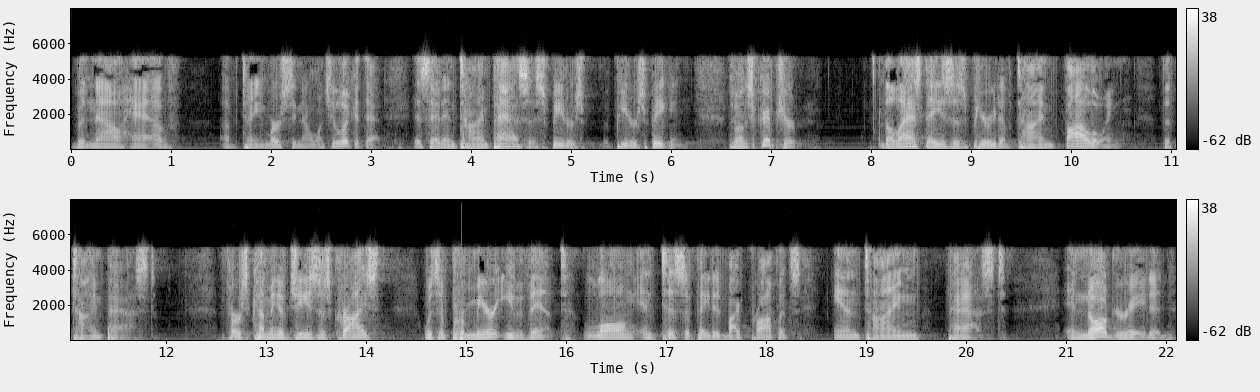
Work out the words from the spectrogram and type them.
but now have obtained mercy. Now, I want you to look at that. It said in time past, as Peter, Peter speaking. So in Scripture, the last days is a period of time following the time past. The first coming of Jesus Christ was a premier event long anticipated by prophets in time past. Inaugurated,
